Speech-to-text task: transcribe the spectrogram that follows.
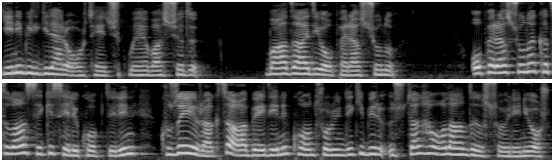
yeni bilgiler ortaya çıkmaya başladı. Bağdadi operasyonu Operasyona katılan 8 helikopterin Kuzey Irak'ta ABD'nin kontrolündeki bir üstten havalandığı söyleniyor.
